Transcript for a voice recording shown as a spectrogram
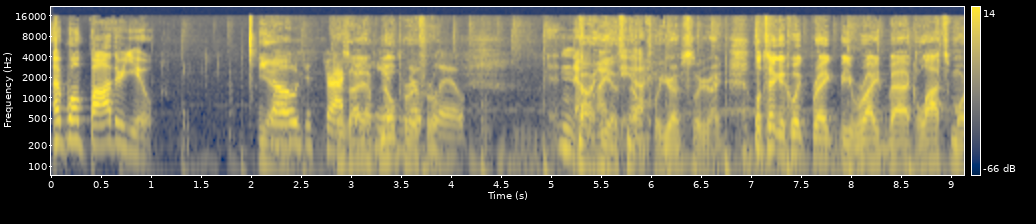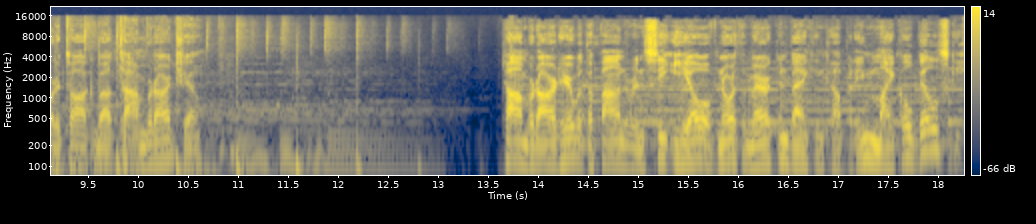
it won't bother you. Yeah. So 'Cause distracting. Because I have He no has peripheral. clue. No, No, he has no clue. You're absolutely right. We'll take a quick break, be right back. Lots more to talk about. Tom Barnard Show. Tom Barnard here with the founder and CEO of North American Banking Company, Michael Bilski,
